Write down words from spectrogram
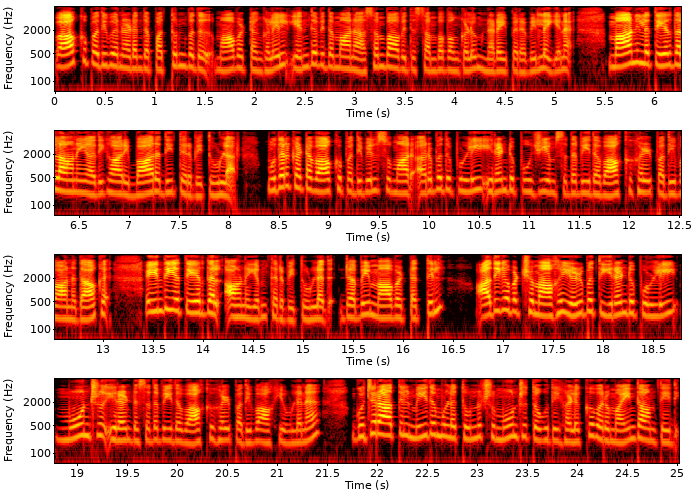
வாக்குப்பதிவு நடந்த பத்தொன்பது மாவட்டங்களில் எந்தவிதமான அசம்பாவித சம்பவங்களும் நடைபெறவில்லை என மாநில தேர்தல் ஆணைய அதிகாரி பாரதி தெரிவித்துள்ளார். முதற்கட்ட வாக்குப்பதிவில் சுமார் அறுபது புள்ளி இரண்டு பூஜ்ஜியம் சதவீத வாக்குகள் பதிவானதாக இந்திய தேர்தல் ஆணையம் தெரிவித்துள்ளது. டபி மாவட்டத்தில் அதிகபட்சமாக எழுபத்தி இரண்டு புள்ளி மூன்று இரண்டு சதவீத வாக்குகள் பதிவாகியுள்ளன. குஜராத்தில் மீதமுள்ள தொன்னூற்று மூன்று தொகுதிகளுக்கு வரும் ஐந்தாம் தேதி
